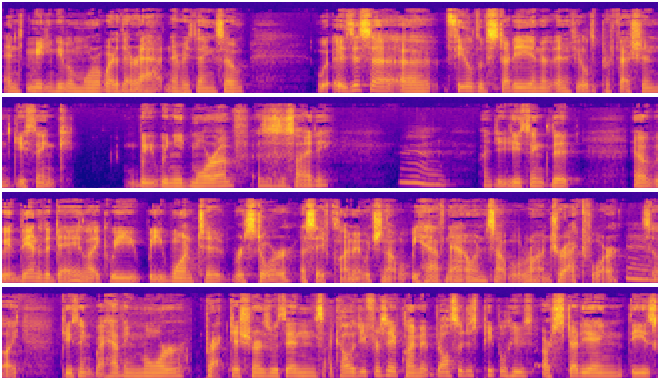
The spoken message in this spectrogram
and meeting people more where they're at and everything. So is this a, a field of study and a, and a field of profession do you think we, we need more of as a society? Uh, Do you think that know, at the end of the day, like we, we want to restore a safe climate, which is not what we have now, and it's not what we're on track for. Mm. So, like, do you think by having more practitioners within psychology for safe climate, but also just people who are studying these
